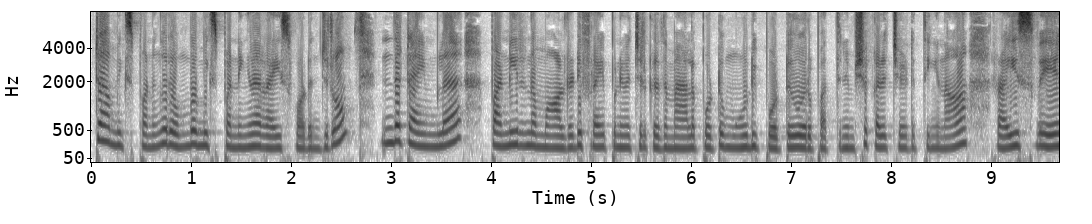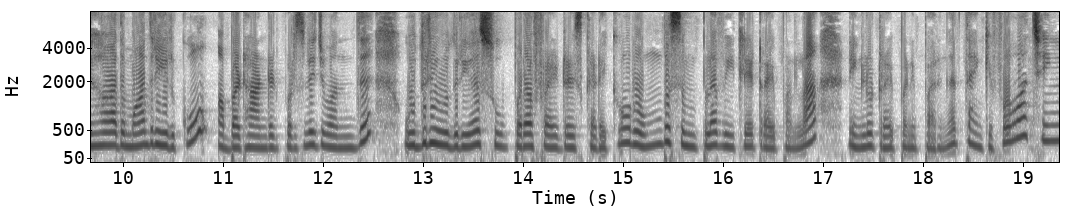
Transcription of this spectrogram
லைட்டாக மிக்ஸ் பண்ணுங்கள் ரொம்ப மிக்ஸ் பண்ணிங்கன்னா ரைஸ் உடஞ்சிரும். இந்த டைமில் பன்னீர் நம்ம ஆல்ரெடி ஃப்ரை பண்ணி வச்சுருக்கிறத மேலே போட்டு மூடி போட்டு ஒரு பத்து நிமிஷம் கழித்து எடுத்திங்கன்னா ரைஸ் வேகாத மாதிரி இருக்கும். பட் ஹண்ட்ரட் பர்சன்டேஜ் வந்து உதிரி உதிரியாக சூப்பராக ஃப்ரைட் ரைஸ் கிடைக்கும். ரொம்ப சிம்பிளாக வீட்டிலே ட்ரை பண்ணலாம். நீங்களும் ட்ரை பண்ணி பாருங்கள் தேங்க்யூ ஃபார் வாட்சிங்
